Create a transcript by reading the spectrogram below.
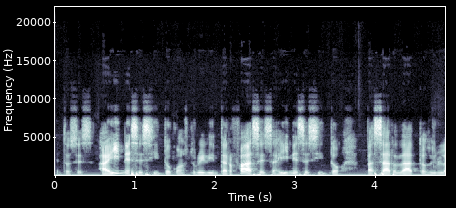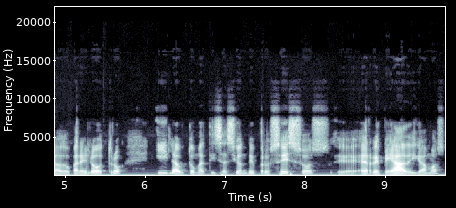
Entonces, ahí necesito construir interfaces, ahí necesito pasar datos de un lado para el otro y la automatización de procesos, eh, RPA, digamos,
